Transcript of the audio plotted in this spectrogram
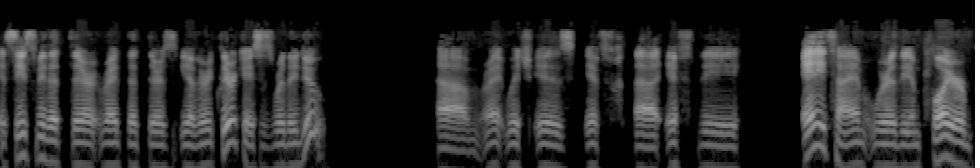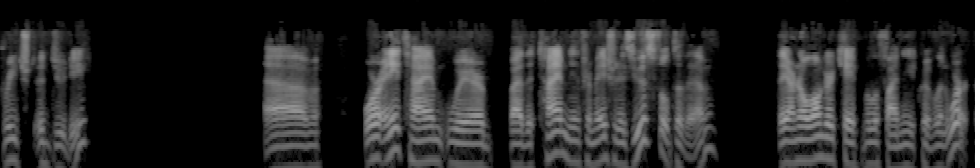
It seems to me that there, right, that there's you know, very clear cases where they do, um, right? Which is if uh, if the any time where the employer breached a duty, um, or any time where by the time the information is useful to them, they are no longer capable of finding equivalent work.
